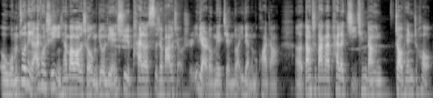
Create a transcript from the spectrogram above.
呃，我们做那个 iPhone 十一影像报告的时候，我们就连续拍了四十八个小时，一点都没间断，一点都不夸张。呃，当时大概拍了几千张照片之后，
